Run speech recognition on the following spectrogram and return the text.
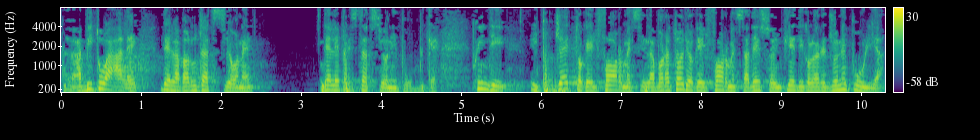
eh, abituale della valutazione delle prestazioni pubbliche. Quindi il progetto che il Formez, il laboratorio che il Formez adesso è in piedi con la Regione Puglia,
